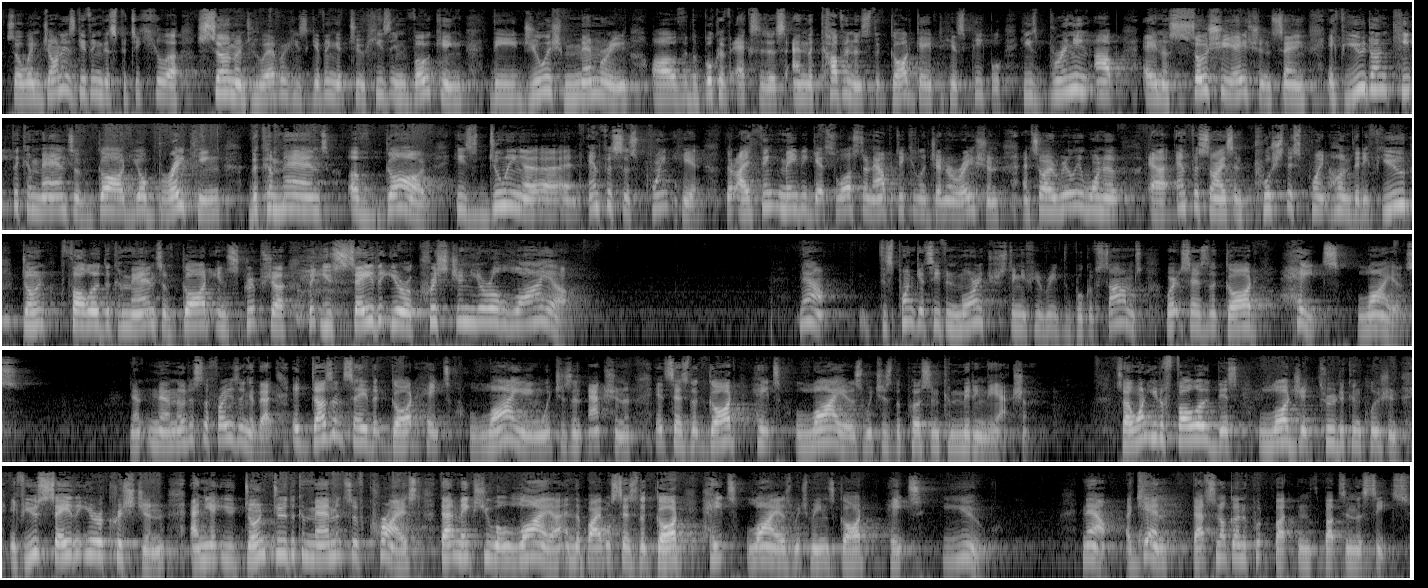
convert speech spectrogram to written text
So when John is giving this particular sermon to whoever he's giving it to, he's invoking the Jewish memory of the book of Exodus and the covenants that God gave to his people. He's bringing up an association saying, if you don't keep the commands of God, you're breaking the commands of God. He's doing a, an emphasis point here that I think maybe gets lost in our particular generation. And so I really want to uh, emphasize and push this point home that if you don't follow the commands of God in Scripture, but you say that you're a Christian, you're a liar. Now, this point gets even more interesting if you read the book of Psalms, where it says that God hates liars. Now, now, notice the phrasing of that. It doesn't say that God hates lying, which is an action. It says that God hates liars, which is the person committing the action. So I want you to follow this logic through to conclusion. If you say that you're a Christian and yet you don't do the commandments of Christ, that makes you a liar, and the Bible says that God hates liars, which means God hates you. Now, again, that's not going to put butts in the seats.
